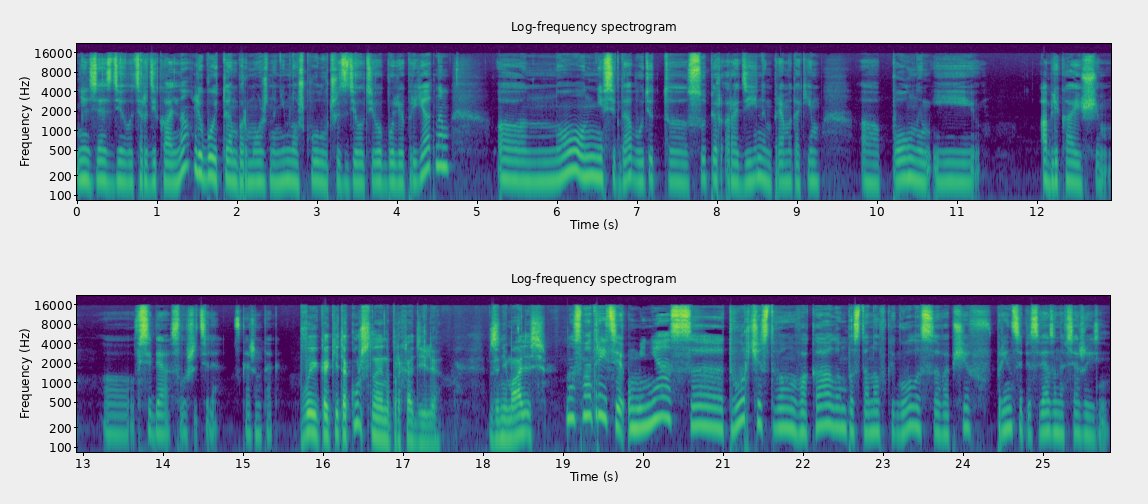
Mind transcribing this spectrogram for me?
нельзя сделать радикально. Любой тембр можно немножко улучшить, сделать его более приятным, э, но он не всегда будет э, супер радийным, прямо таким э, полным и облекающим в себя слушателя, скажем так. Вы какие-то курсы, наверное, проходили? Занимались? Ну, смотрите, у меня с творчеством, вокалом, постановкой голоса вообще, в принципе, связана вся жизнь.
